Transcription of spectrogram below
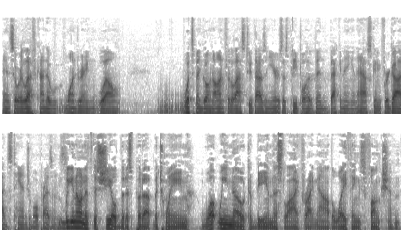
And so we're left kind of wondering, well, what's been going on for the last 2,000 years as people have been beckoning and asking for God's tangible presence. Well, you know, and it's the shield that is put up between what we know to be in this life right now, the way things function,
